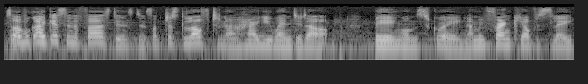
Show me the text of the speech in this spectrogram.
So I- I guess in the first instance, I'd just love to know how you ended up being on screen. I mean, Frankie, obviously,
